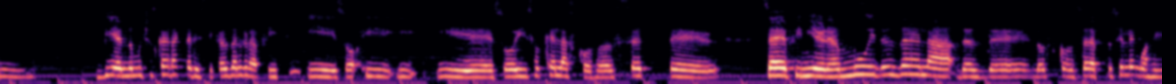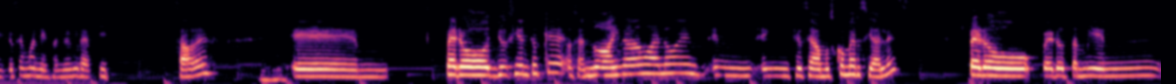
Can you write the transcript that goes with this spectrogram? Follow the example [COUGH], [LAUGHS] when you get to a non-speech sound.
viendo muchas características del graffiti y, hizo, y, eso hizo que las cosas se, se, definieran muy desde, la, desde los conceptos y el lenguaje que se maneja en el graffiti, ¿sabes? eh, pero yo siento que, o sea, no hay nada malo en, en, en que seamos comerciales, pero, pero también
